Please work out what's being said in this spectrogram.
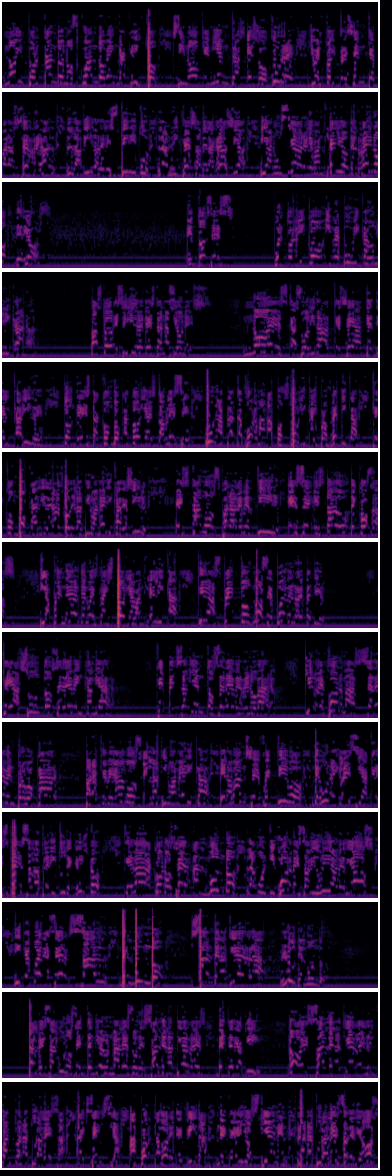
no importándonos cuándo venga Cristo, sino que mientras eso ocurre, yo estoy presente para hacer real la vida del Espíritu, la riqueza de la gracia y anunciar el Evangelio del reino de Dios. Entonces, Puerto Rico y República Dominicana, pastores y líderes de estas naciones, no es casualidad que sea desde el Caribe donde esta convocatoria establece una plataforma apostólica y profética que convoca al liderazgo de Latinoamérica a decir, estamos para revertir ese estado de cosas y aprender de nuestra historia evangélica. Qué aspectos no se pueden repetir, qué asuntos se deben cambiar, qué pensamiento se debe renovar ¿Qué reformas se deben provocar para que veamos en Latinoamérica el avance efectivo de una iglesia que expresa la plenitud de Cristo, que da a conocer al mundo la multiforme sabiduría de Dios y que puede ser sal del mundo, sal de la tierra, luz del mundo? Tal vez algunos entendieron mal eso de sal de la tierra, es vete de aquí. No es sal de la tierra en cuanto a naturaleza, a esencia, a portadores de vida, de que ellos tienen la naturaleza de Dios,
